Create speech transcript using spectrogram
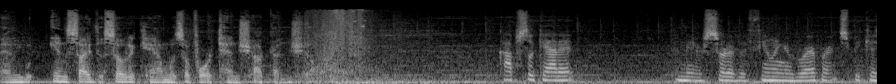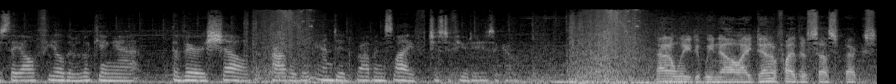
and inside the soda can was a 410 shotgun shell. Cops look at it, and there's sort of a feeling of reverence because they all feel they're looking at the very shell that probably ended Robin's life just a few days ago. Not only did we now identify the suspects,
